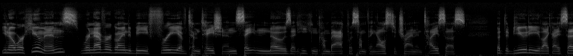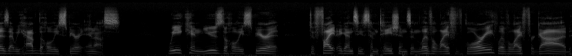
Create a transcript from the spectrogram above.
you know, we're humans. We're never going to be free of temptation. Satan knows that he can come back with something else to try and entice us. But the beauty, like I said, is that we have the Holy Spirit in us. We can use the Holy Spirit to fight against these temptations and live a life of glory, live a life for God,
